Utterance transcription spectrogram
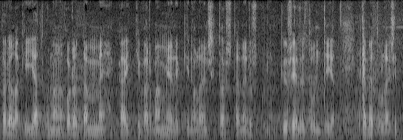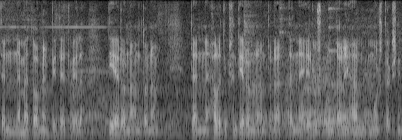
todellakin jatkumaan. Odotamme kaikki varmaan mielenkiinnolla ensi torstain eduskunnan kyselytuntia ja tämä tulee sitten nämä toimenpiteet vielä tiedonantona tänne, hallituksen tiedonantona tänne eduskuntaan ihan muistaakseni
